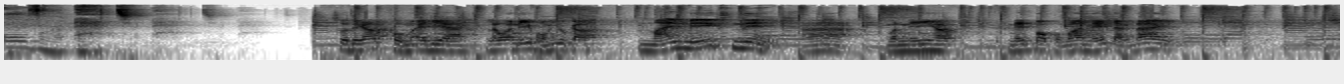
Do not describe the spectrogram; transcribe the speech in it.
overact สวัสดีครับ ผมไอเดีย แล้ววันนี้ผมอยู่กับ My Mix Nick อ่าวันนี้ครับ เนทบอกผมว่าเนทอยากได้ ฉ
